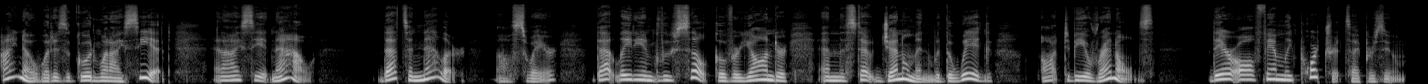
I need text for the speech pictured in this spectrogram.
I know what is a good when I see it, and I see it now. That's a Kneller, I'll swear. That lady in blue silk over yonder, and the stout gentleman with the wig, ought to be a Reynolds. They're all family portraits, I presume.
